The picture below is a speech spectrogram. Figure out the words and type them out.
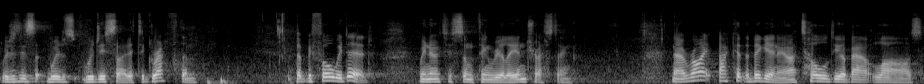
was we decided to graph them. But before we did, we noticed something really interesting. Now, right back at the beginning, I told you about LARS,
